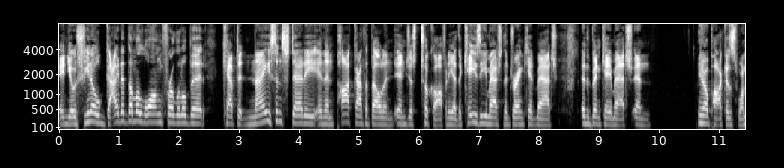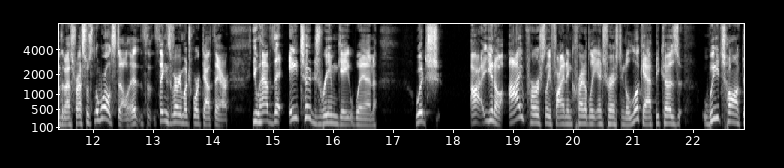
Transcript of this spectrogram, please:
and Yoshino guided them along for a little bit, kept it nice and steady, and then Pac got the belt and, and just took off. And he had the KZ match, and the Dragon Kid match, and the Ben K match, and you know, Pac is one of the best wrestlers in the world still. It, th- things very much worked out there. You have the Eita Dreamgate win, which I, you know, I personally find incredibly interesting to look at because we talked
